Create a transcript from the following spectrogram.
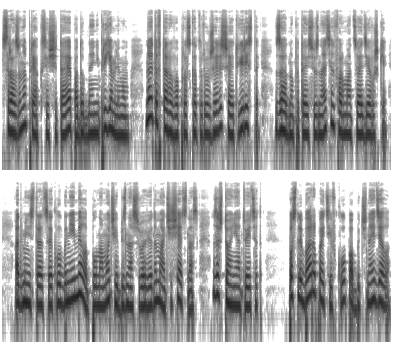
Сразу напрягся, считая подобное неприемлемым. Но это второй вопрос, который уже решают юристы. Заодно пытаясь узнать информацию о девушке. Администрация клуба не имела полномочий без нашего ведома очищать нас. За что они ответят? После бара пойти в клуб — обычное дело,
